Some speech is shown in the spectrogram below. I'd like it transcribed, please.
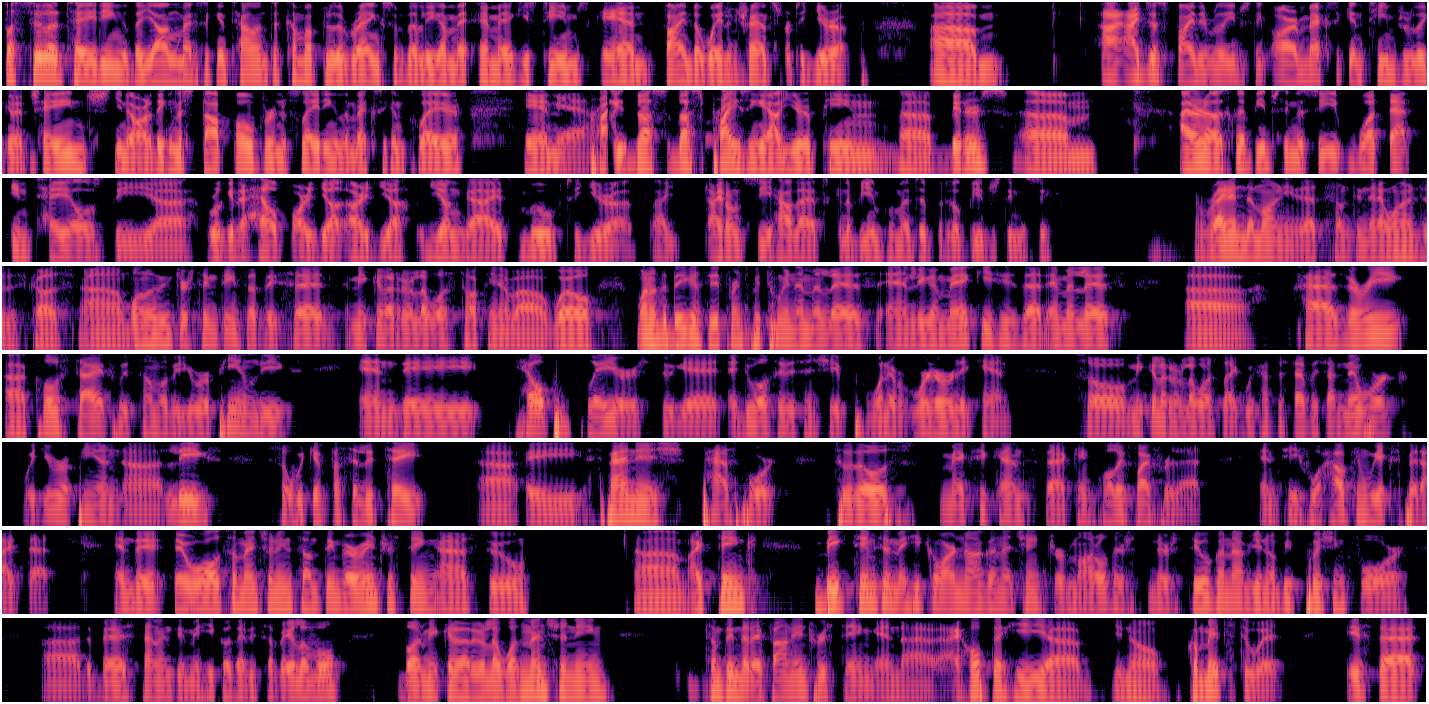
facilitating the young Mexican talent to come up through the ranks of the Liga MX teams and find a way mm-hmm. to transfer to Europe. Um, I, I, just find it really interesting. Are Mexican teams really going to change? You know, are they going to stop overinflating the Mexican player and yeah. pri- thus thus pricing out European uh, bidders? Um, I don't know. It's going to be interesting to see what that entails. The uh, we're going to help our young, our young guys move to Europe. I I don't see how that's going to be implemented, but it'll be interesting to see. Right in the money. That's something that I wanted to discuss. Uh, one of the interesting things that they said, Mikel Arriola was talking about. Well, one of the biggest difference between MLS and Liga MX is that MLS uh, has very uh, close ties with some of the European leagues, and they help players to get a dual citizenship whenever wherever they can. So Mikel Arriola was like, we have to establish a network with European uh, leagues so we can facilitate uh, a Spanish passport to those Mexicans that can qualify for that and see how can we expedite that. And they, they were also mentioning something very interesting as to, um, I think big teams in Mexico are not going to change their model. They're, they're still going to, you know, be pushing for uh, the best talent in Mexico that is available. But Mikel Arriola was mentioning something that I found interesting, and uh, I hope that he, uh, you know, commits to it, is that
